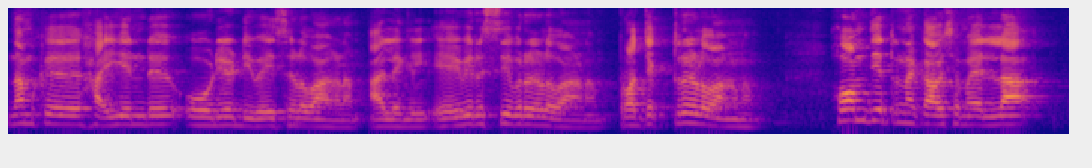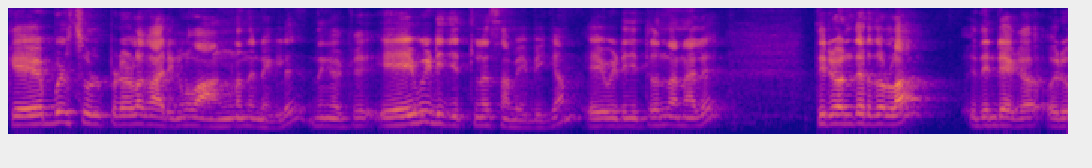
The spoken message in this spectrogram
നമുക്ക് ഹൈ എൻഡ് ഓഡിയോ ഡിവൈസുകൾ വാങ്ങണം. അല്ലെങ്കിൽ എ വി റിസീവറുകൾ വാങ്ങണം. പ്രൊജക്ടറുകൾ വാങ്ങണം. ഹോം തിയേറ്ററിനൊക്കെ ആവശ്യമായ എല്ലാ കേബിൾസ് ഉൾപ്പെടെയുള്ള കാര്യങ്ങൾ വാങ്ങണമെന്നുണ്ടെങ്കിൽ നിങ്ങൾക്ക് എ വി ഡിജിറ്റലിനെ സമീപിക്കാം. എ വി ഡിജിറ്റൽ എന്ന് പറഞ്ഞാൽ തിരുവനന്തപുരത്തുള്ള ഇതിന്റെയൊക്കെ ഒരു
